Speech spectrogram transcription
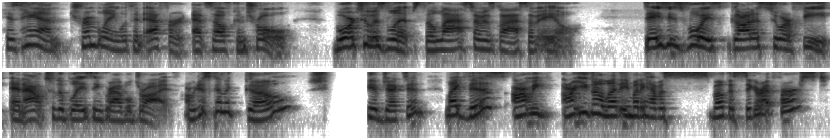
His hand, trembling with an effort at self control, bore to his lips the last of his glass of ale. Daisy's voice got us to our feet and out to the blazing gravel drive. Are we just gonna go? She objected. Like this? Aren't we aren't you gonna let anybody have a smoke a cigarette first?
